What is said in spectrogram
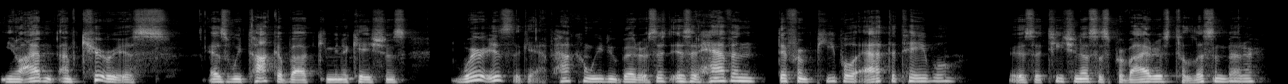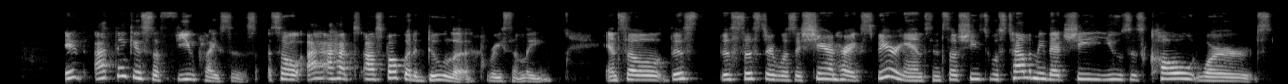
you know, I'm, I'm curious as we talk about communications, where is the gap? How can we do better? Is it, is it having different people at the table? Is it teaching us as providers to listen better? It, I think it's a few places. So I, I had I spoke with a doula recently, and so this this sister was sharing her experience, and so she was telling me that she uses code words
